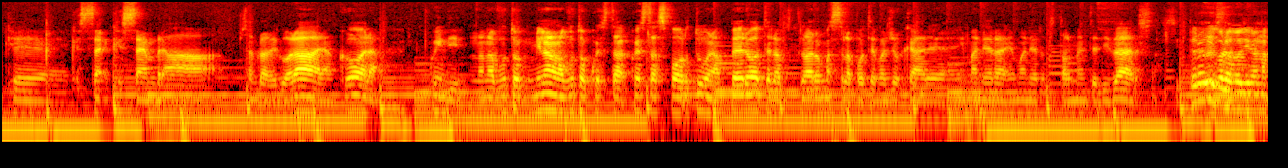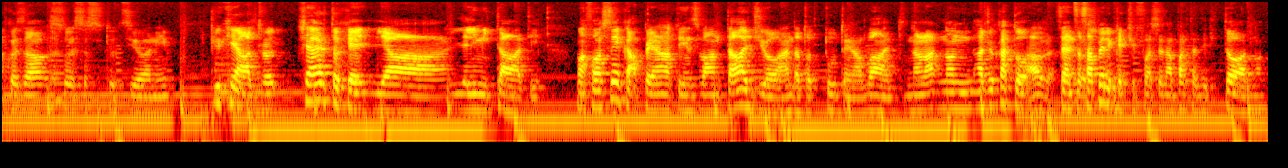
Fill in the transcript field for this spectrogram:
che, che, se, che sembra, sembra regolare ancora quindi non avuto, Milano non ha avuto questa, questa sfortuna, però la, la, Roma se la poteva giocare in maniera, in maniera totalmente diversa. Sì, però io volevo dire una cosa sulle sostituzioni. Più che altro, certo che li ha, li ha limitati, Ma Fonseca appena andato in svantaggio è andato tutto in avanti. Non ha, non- ha giocato Ah, vabbè, senza sapere che ci fosse una partita di ritorno.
